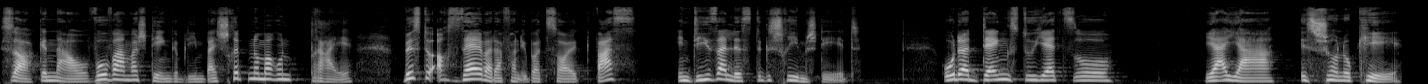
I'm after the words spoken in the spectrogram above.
So, genau. Wo waren wir stehen geblieben? Bei Schritt Nummer drei. Bist du auch selber davon überzeugt, was in dieser Liste geschrieben steht? Oder denkst du jetzt so, ja, ja, ist schon okay.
